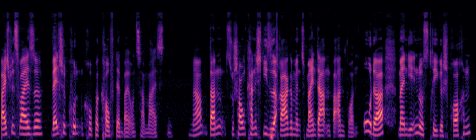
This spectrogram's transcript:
beispielsweise, welche Kundengruppe kauft denn bei uns am meisten? ja, dann zu schauen, kann ich diese Frage mit meinen Daten beantworten. Oder mal in die Industrie gesprochen,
